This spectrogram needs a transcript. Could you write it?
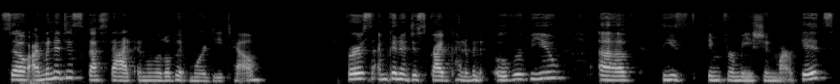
So I'm going to discuss that in a little bit more detail. First, I'm going to describe kind of an overview of these information markets.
